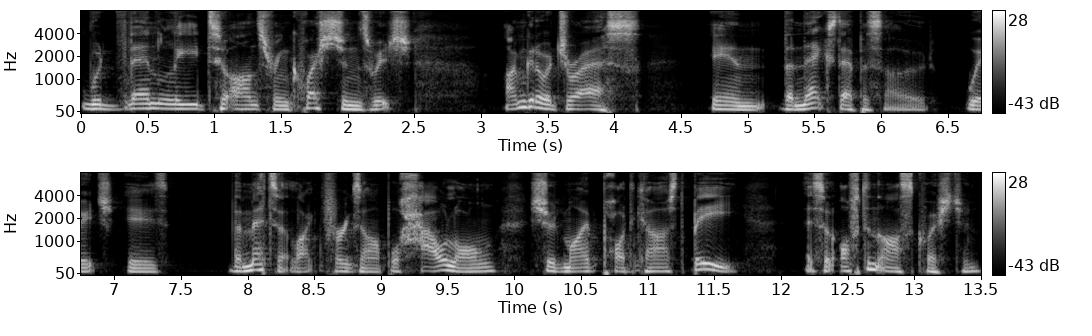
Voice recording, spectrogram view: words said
would then lead to answering questions, which I'm going to address in the next episode, which is the meta. Like, for example, how long should my podcast be? It's an often asked question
